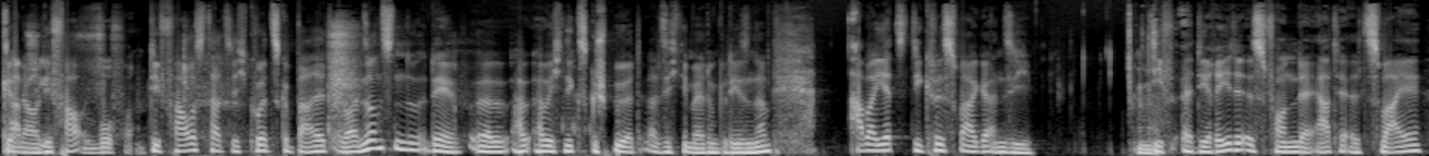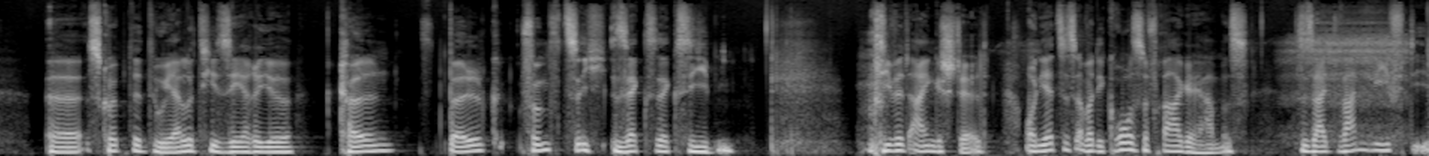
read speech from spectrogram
Genau, die Faust, wovon? Die Faust hat sich kurz geballt, aber ansonsten nee, äh, habe hab ich nichts gespürt, als ich die Meldung gelesen habe. Aber jetzt die Quizfrage an Sie. Mhm. Die, äh, die Rede ist von der RTL 2 äh, Scripted Reality Serie Köln Bölk 50667. Die wird eingestellt. Und jetzt ist aber die große Frage, Hermes. Seit wann lief die?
